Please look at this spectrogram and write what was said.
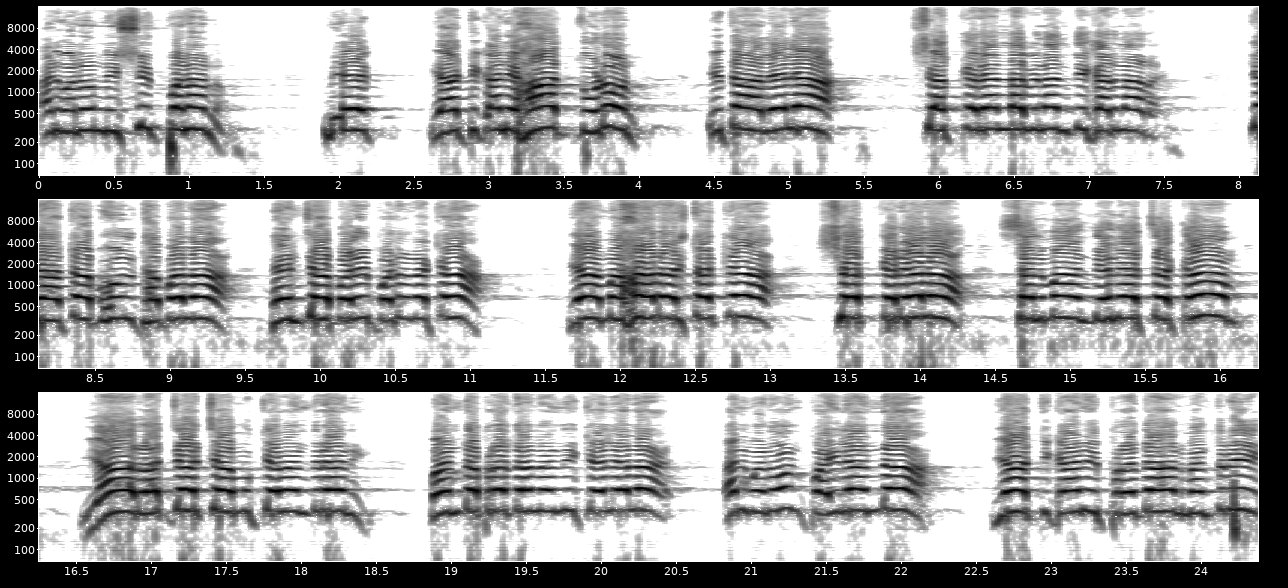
आणि म्हणून निश्चितपणानं मी एक या ठिकाणी हात जोडून इथं आलेल्या शेतकऱ्यांना विनंती करणार आहे की आता भूल थपाला ह्यांच्या बळी पडू नका. या महाराष्ट्रातल्या शेतकऱ्याला सन्मान देण्याचं काम या राज्याच्या मुख्यमंत्र्यांनी पंतप्रधानांनी केलेलं आहे. आणि म्हणून पहिल्यांदा या ठिकाणी प्रधानमंत्री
